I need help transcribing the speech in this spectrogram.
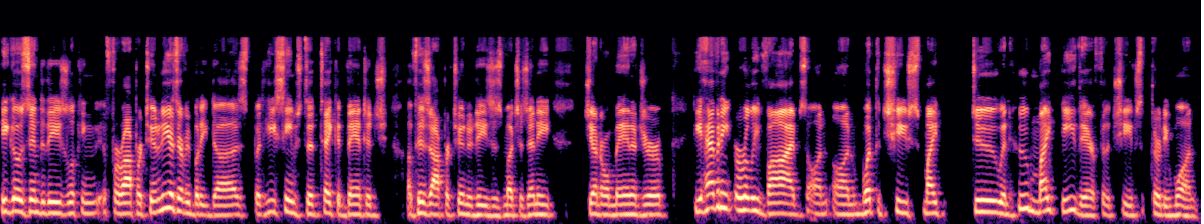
he goes into these looking for opportunity as everybody does, but he seems to take advantage of his opportunities as much as any general manager. Do you have any early vibes on on what the Chiefs might do and who might be there for the Chiefs at 31?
